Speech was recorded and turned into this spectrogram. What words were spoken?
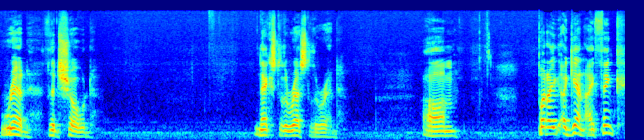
red that showed next to the rest of the red. Um, but I, again, I think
